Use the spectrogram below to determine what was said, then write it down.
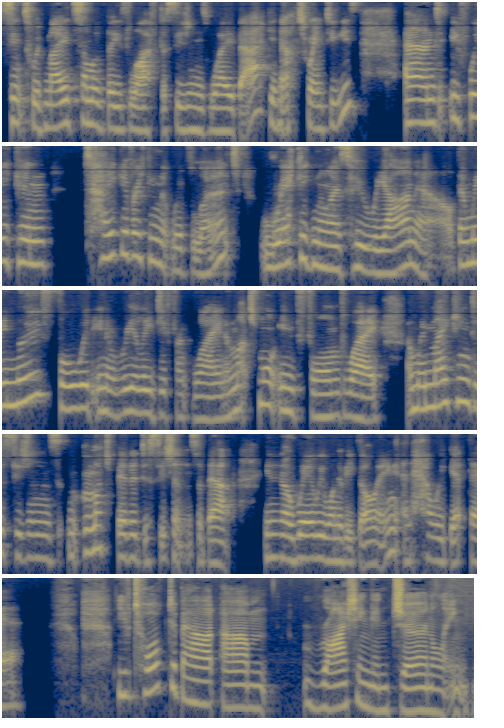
since we've made some of these life decisions way back in our 20s and if we can take everything that we've learnt, recognize who we are now, then we move forward in a really different way, in a much more informed way. And we're making decisions, much better decisions about, you know, where we want to be going and how we get there. You've talked about um, writing and journaling.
